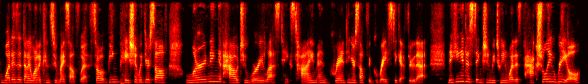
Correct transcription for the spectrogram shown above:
what is it that I want to consume myself with? So, being patient with yourself, learning how to worry less takes time, and granting yourself the grace to get through that. Making a distinction between what is actually real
